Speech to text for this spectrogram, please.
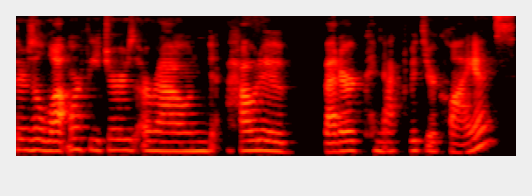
there's a lot more features around how to better connect with your clients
